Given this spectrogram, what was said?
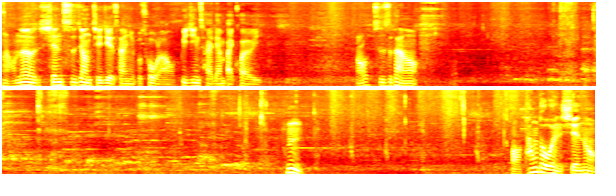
好，那先吃这样解解馋也不错了哦，毕竟才两百块而已，好，吃吃看哦。嗯，哦，汤头很鲜哦，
